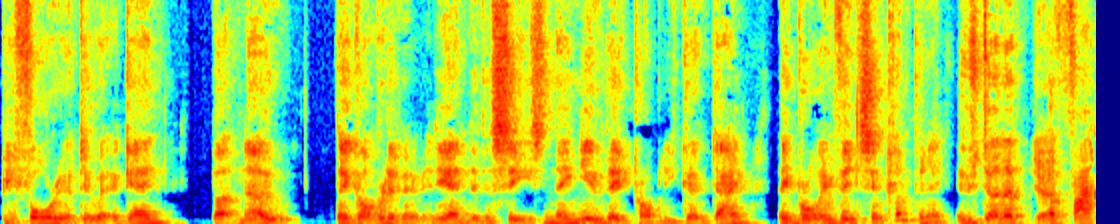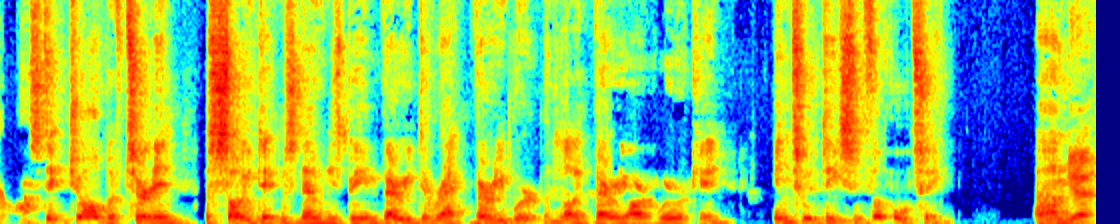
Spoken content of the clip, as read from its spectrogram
before he'll do it again. But no, they got rid of him at the end of the season. They knew they'd probably go down. They brought in Vincent Kompany, who's done a, yeah. a fantastic job of turning a side that was known as being very direct, very workmanlike, very hardworking into a decent football team. Um, yeah.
